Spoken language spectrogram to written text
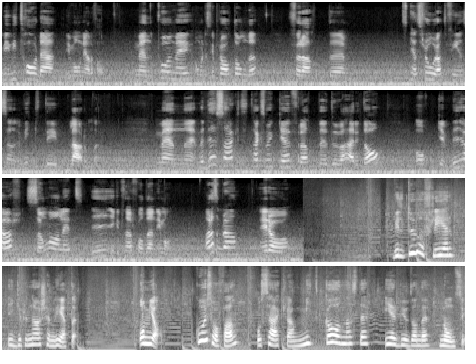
vi, vi tar det imorgon i alla fall. Men påminn mig om att jag ska prata om det för att eh, jag tror att det finns en viktig lärdom där. Men eh, med det sagt, tack så mycket för att eh, du var här idag och eh, vi hörs som vanligt i IG-podden imorgon. Ha det så bra, hejdå! Vill du ha fler IG-hemligheter? Om ja, gå i så fall och säkra mitt galnaste erbjudande någonsin.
